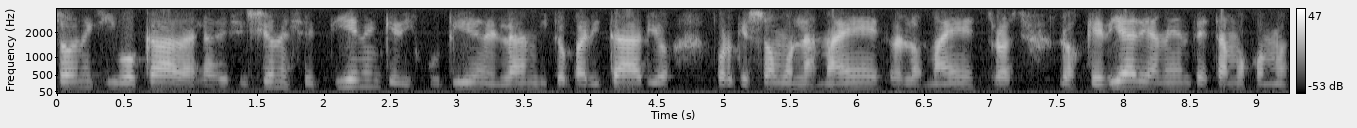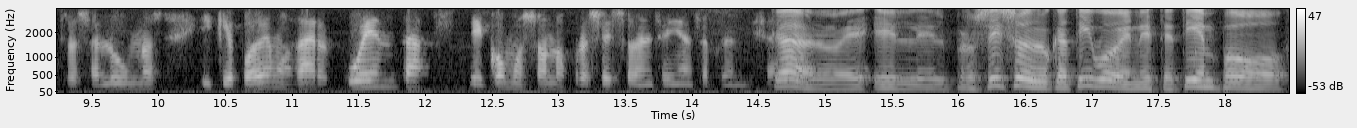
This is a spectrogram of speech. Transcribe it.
son equivocadas. Las decisiones se tienen que discutir en el ámbito paritario porque somos las maestras, los maestros, los que diariamente estamos con nuestros alumnos y que podemos dar cuenta de cómo son los procesos de enseñanza-aprendizaje. Claro, eh, el, el, proceso educativo en este tiempo,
